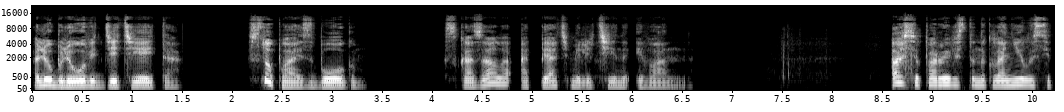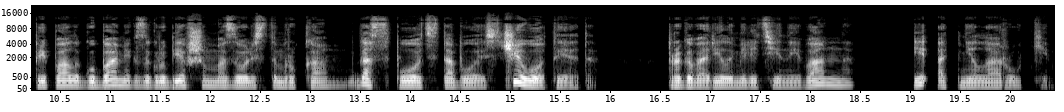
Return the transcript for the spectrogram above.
Люблю ведь детей-то. Ступай с Богом» сказала опять Мелетина Ивановна. Ася порывисто наклонилась и припала губами к загрубевшим мозолистым рукам. «Господь с тобой! С чего ты это?» — проговорила Мелетина Ивановна и отняла руки.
